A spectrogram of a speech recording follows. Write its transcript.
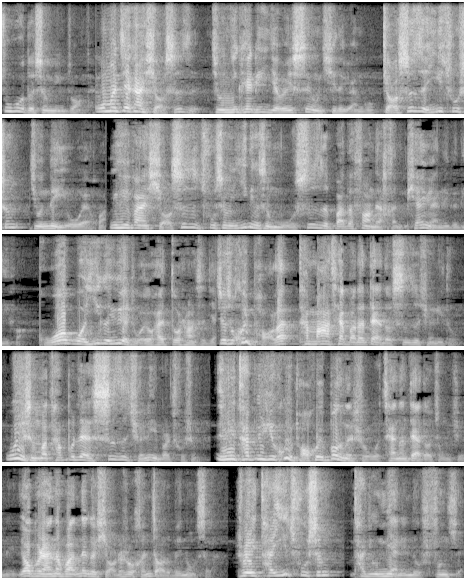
足够的生命状态。我们再看小狮子，就你可以理解为试用期的员工。小狮子一出生就内忧外患，你会发现小狮子出生一定是母狮子把它放在很偏远的一个地方，活过一个月左右还多长时间？就是会跑了，他妈才把它带到狮子群里头。为什么他不在狮子群里边出生？因为他必须会跑会蹦的时候才能带到种群里，要不然的话，那个小的时候很早就被弄死了。所以他一出生他就面临着风险，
